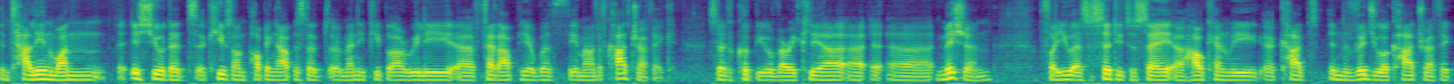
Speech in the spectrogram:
in Tallinn, one issue that uh, keeps on popping up is that uh, many people are really uh, fed up here with the amount of car traffic. So it could be a very clear uh, mission for you as a city to say, how can we cut individual car traffic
